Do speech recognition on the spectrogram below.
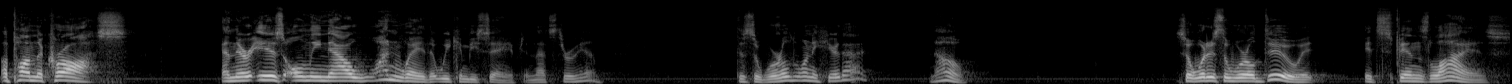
upon the cross. And there is only now one way that we can be saved, and that's through him. Does the world want to hear that? No. So, what does the world do? It, it spins lies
